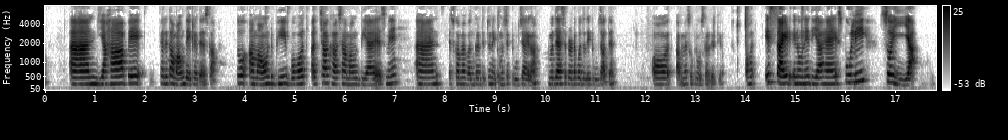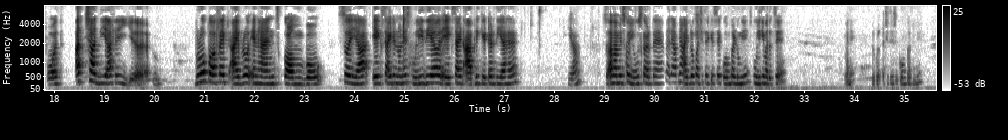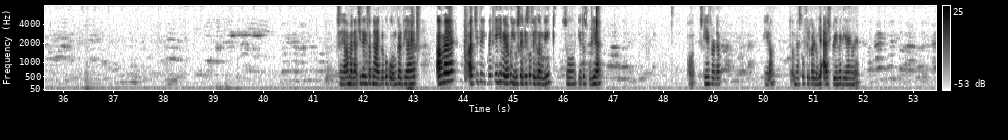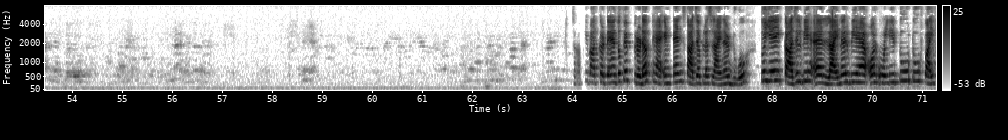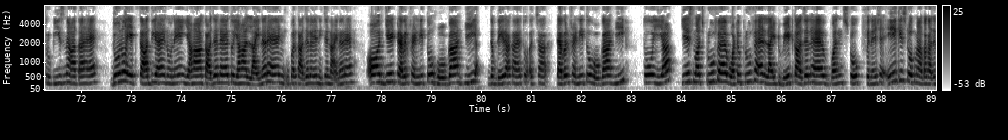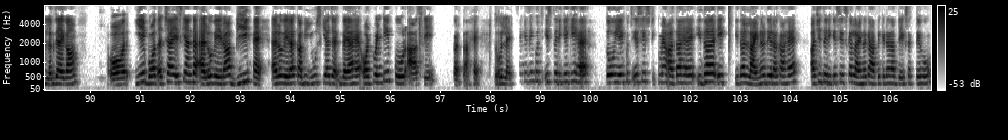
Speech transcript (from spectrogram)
एंड यहाँ पे पहले तो अमाउंट देख लेते हैं इसका। तो अमाउंट भी बहुत अच्छा खासा अमाउंट दिया है इसमें एंड इसको मैं बंद कर देती हूँ, नहीं तो मुझसे टूट जाएगा। मुझे ऐसे प्रोडक्ट बहुत जल्दी टूट जाते हैं। और अब मैं इसको क्लोज कर देती हूँ। और इस साइड इन्होंने दिया है स्पूली सो या बहुत अच्छा दिया है ये। Brow perfect eyebrow enhance combo so yeah एक साइड इन्होंने स्पूली दिया है और एक साइड एप्लीकेटर दिया है। ये ना सो अब हम इसको यूज़ करते हैं। पहले आपने आईब्रो को अच्छी तरीके से कोम कर लूँगी स्पूली की मदद से। मैंने बिल्कुल अच्छी तरीके से कोम कर लूँगी। सो यहाँ मैंने अच्छी तरीके से अपने आईब्रो को कोम कर दिया है। अब मैं अच्छी तरीके के ही मेरे को यूज़ करके इसको फिल करूँगी। सो ये तो स्पूली है। और इसके प्रोडक्ट ये तो मैं इसको फिल कर लूँगी। एश ग्रे में दिया है इन्होंने। की बात करते हैं तो फिर प्रोडक्ट है intense kajal plus liner duo तो ये काजल भी है लाइनर भी है और only two two five rupees में आता है। दोनों एक साथ दिया है इन्होंने। यहाँ काजल है तो यहाँ लाइनर है, ऊपर काजल है, नीचे लाइनर है। और ये ट्रेवल फ्रेंडली तो होगा ही, जब दे रखा है तो अच्छा ट्रेवल फ्रेंडली तो होगा ही। तो या, ये स्मच प्रूफ है वाटर प्रूफ है लाइट वेट काजल है वन स्टोक फिनिश है, एक ही स्टोक में आपका काजल लग जाएगा। और ये बहुत अच्छा है। इसके अंदर एलोवेरा भी है। एलोवेरा का भी यूज़ किया गया है और ट्वेंटी फोर आवर्स स्टे करता है। तो लाइट पैकेजिंग कुछ इस तरीके की है। तो ये कुछ इसी स्टिक में आता है। इधर एक इधर लाइनर दे रखा है। अच्छी तरीके से इसका लाइनर का एप्लीकेटर आप देख सकते हो।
